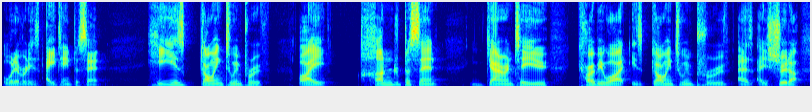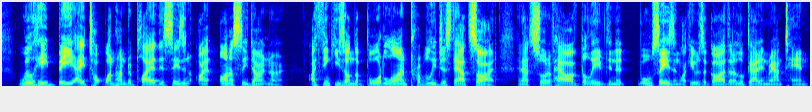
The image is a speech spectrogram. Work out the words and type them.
or whatever it is, 18%. He is going to improve. I 100% guarantee you Coby White is going to improve as a shooter. Will he be a top 100 player this season? I honestly don't know. I think he's on the borderline, probably just outside. And that's sort of how I've believed in it all season. Like he was a guy that I looked at in round 10,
